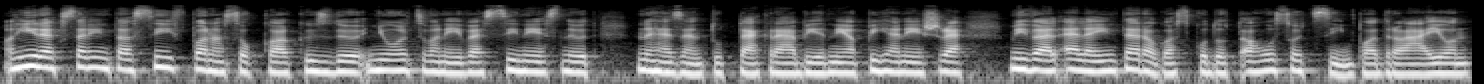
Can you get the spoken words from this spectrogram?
A hírek szerint a szívpanaszokkal küzdő 80 éves színésznőt nehezen tudták rábírni a pihenésre, mivel eleinte ragaszkodott ahhoz, hogy színpadra álljon.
